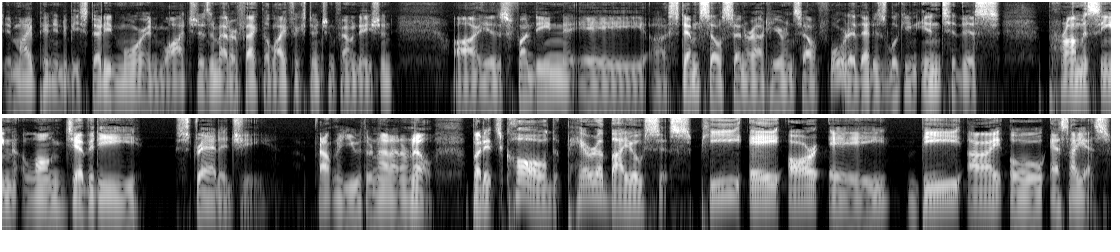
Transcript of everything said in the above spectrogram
in my opinion, to be studied more and watched. As a matter of fact, the Life Extension Foundation uh, is funding a, a, stem cell center out here in South Florida that is looking into this promising longevity strategy. Fountain of Youth or not, I don't know. But it's called parabiosis. P A R A B I O S I S.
